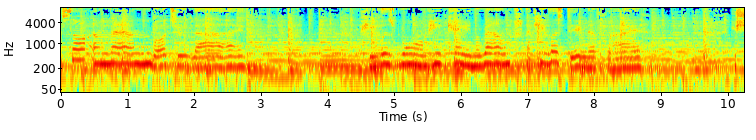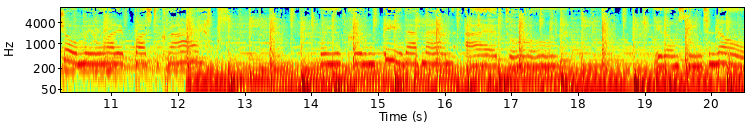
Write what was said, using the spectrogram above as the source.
saw a man brought to life. He was warm, he came around like he was dignified. He showed me what it was to cry. Well, you couldn't be that man I adored. You don't seem to know,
